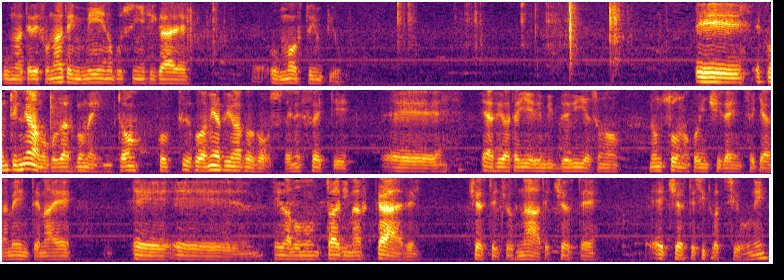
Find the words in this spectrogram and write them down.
una telefonata in meno può significare eh, un morto in più. E, e continuiamo con l'argomento, con, la mia prima proposta, in effetti eh, è arrivata ieri in libreria, sono, non sono coincidenze chiaramente, ma è, è, è, è la volontà di marcare certe giornate certe, e certe situazioni.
